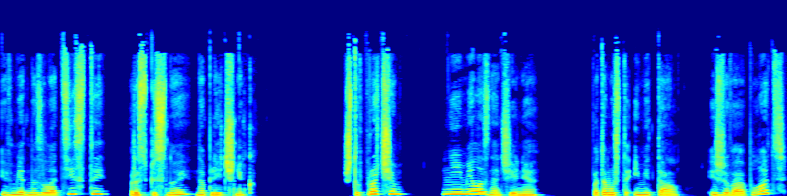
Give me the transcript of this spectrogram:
и в медно-золотистый расписной наплечник. Что, впрочем, не имело значения, потому что и металл, и живая плоть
